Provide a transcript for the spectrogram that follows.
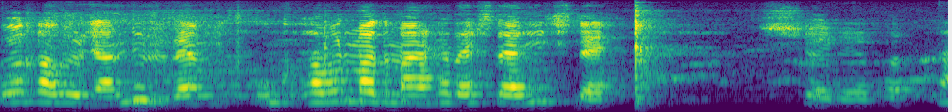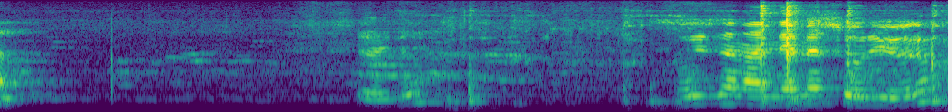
Böyle kavuracağım değil mi? Ben un kavurmadım arkadaşlar hiç de. Şöyle yapalım. Heh. Şöyle. O yüzden anneme soruyorum.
